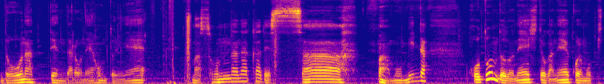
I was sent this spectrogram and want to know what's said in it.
どうなってんだろうね本当にね。まあそんな中でさまあもうみんなほとんどのね人がねこれもうピッ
